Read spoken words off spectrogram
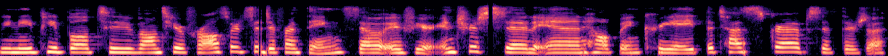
We need people to volunteer for all sorts of different things. So if you're interested in helping create the test scripts, if there's a,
